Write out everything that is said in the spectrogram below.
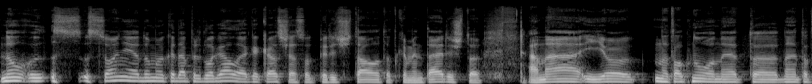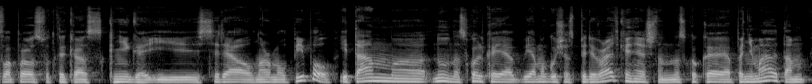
Ну, с- Соня, я думаю, когда предлагала, я как раз сейчас вот перечитал этот комментарий, что она ее натолкнула на, это, на этот вопрос вот как раз книга и сериал Normal People. И там, э, ну, насколько я, я могу сейчас переврать, конечно, но насколько я понимаю, там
